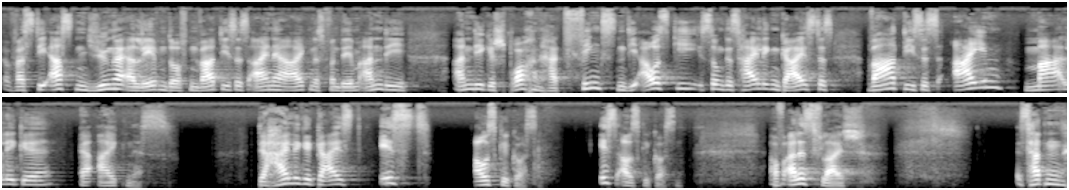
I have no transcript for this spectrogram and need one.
was die ersten Jünger erleben durften, war dieses eine Ereignis, von dem Andi, Andi gesprochen hat. Pfingsten, die Ausgießung des Heiligen Geistes, war dieses einmalige Ereignis. Der Heilige Geist ist ausgegossen, ist ausgegossen auf alles Fleisch. Es, hatten,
